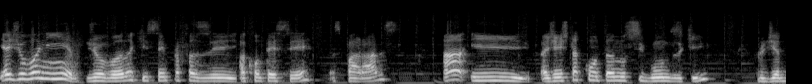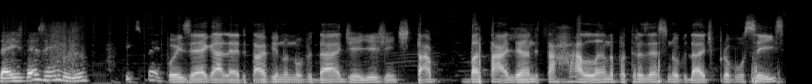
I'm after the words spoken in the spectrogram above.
e a Giovaninha. Giovana aqui sempre pra fazer acontecer as paradas. Ah, e a gente tá contando os segundos aqui pro dia 10 de dezembro, viu? Pois é, galera, tá vindo novidade aí, a gente tá batalhando e tá ralando para trazer essa novidade para vocês.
